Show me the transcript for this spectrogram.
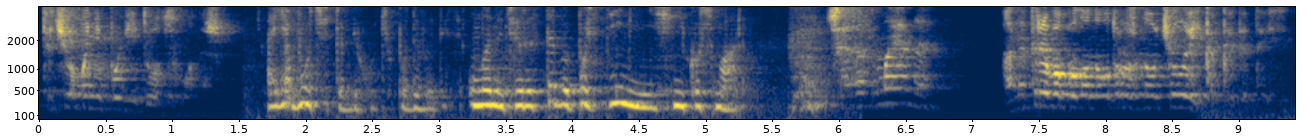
Ти чого мені по відео дзвониш? А я в очі тобі хочу подивитися. У мене через тебе постійні нічні кошмари. Через мене? А не треба було на одруженого чоловіка кидатись.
